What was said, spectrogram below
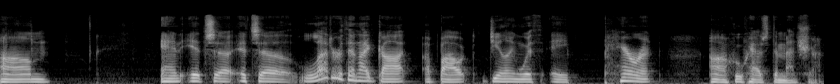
Um, and it's a it's a letter that I got about dealing with a parent uh, who has dementia,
